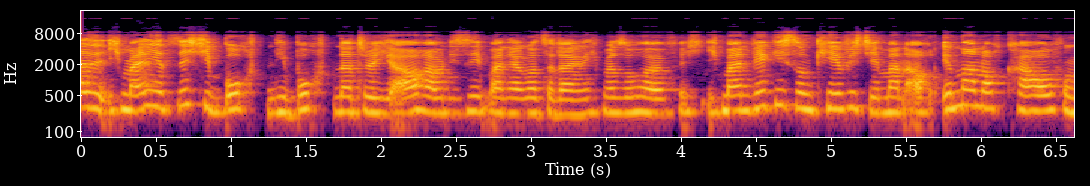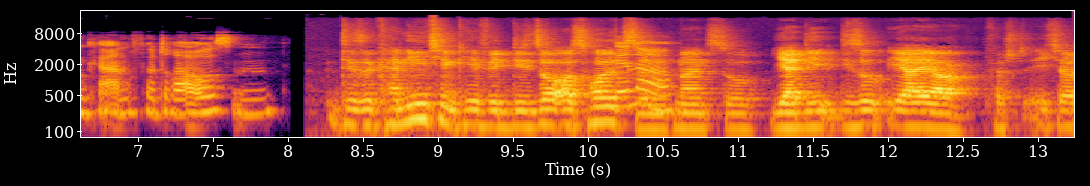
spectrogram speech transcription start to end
also ich meine jetzt nicht die Buchten, die Buchten natürlich auch, aber die sieht man ja Gott sei Dank nicht mehr so häufig. Ich meine wirklich so einen Käfig, den man auch immer noch kaufen kann für draußen. Diese Kaninchenkäfige, die so aus Holz Genau. sind, meinst du? Ja, die, die so, ja, ja, verste- ich weiß,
